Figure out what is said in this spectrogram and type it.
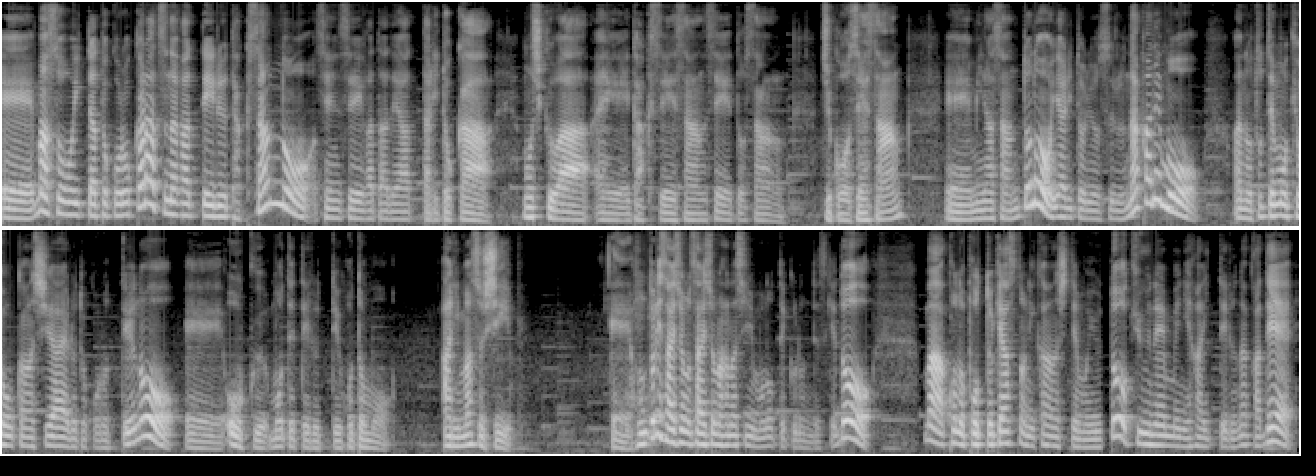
えー、まあそういったところから繋がっているたくさんの先生方であったりとか、もしくは、えー、学生さん、生徒さん、受講生さん、えー、皆さんとのやり取りをする中でも、あの、とても共感し合えるところっていうのを、えー、多く持ててるっていうこともありますし、えー、本当に最初の最初の話に戻ってくるんですけど、まあ、このポッドキャストに関しても言うと、9年目に入っている中で、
